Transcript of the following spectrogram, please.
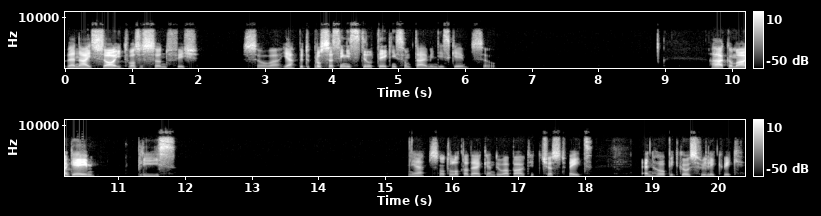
when I saw it was a sunfish. So uh, yeah, but the processing is still taking some time in this game. So ah, come on, game, please. Yeah, it's not a lot that I can do about it. Just wait and hope it goes really quick.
